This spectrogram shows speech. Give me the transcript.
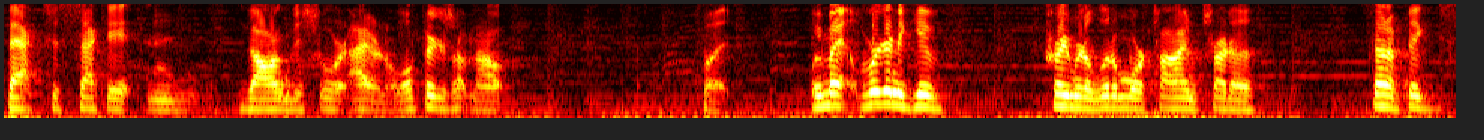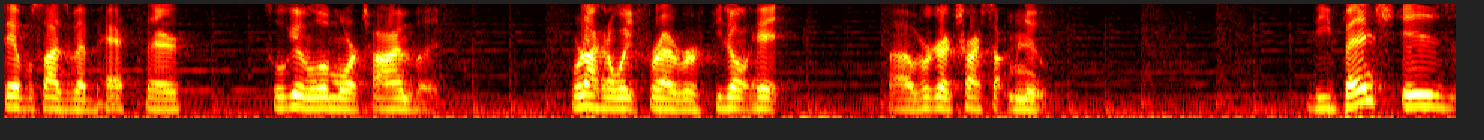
back to second and Kang to short. I don't know. We'll figure something out. But we might we're gonna give Kramer a little more time. Try to. It's not a big sample size of at bats there, so we'll give him a little more time. But we're not gonna wait forever. If you don't hit, uh, we're gonna try something new. The bench is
